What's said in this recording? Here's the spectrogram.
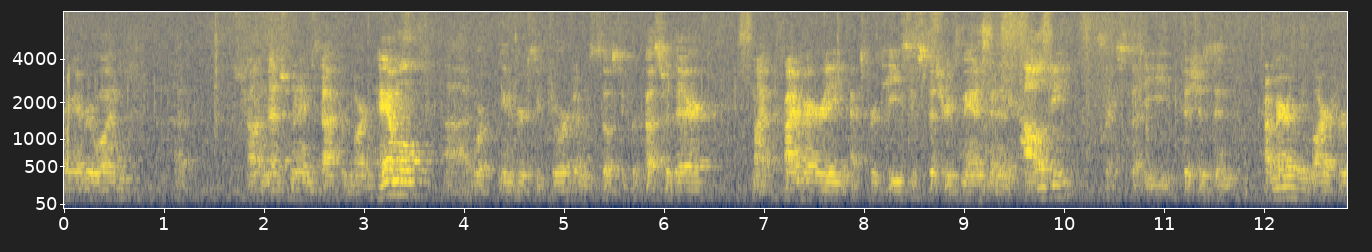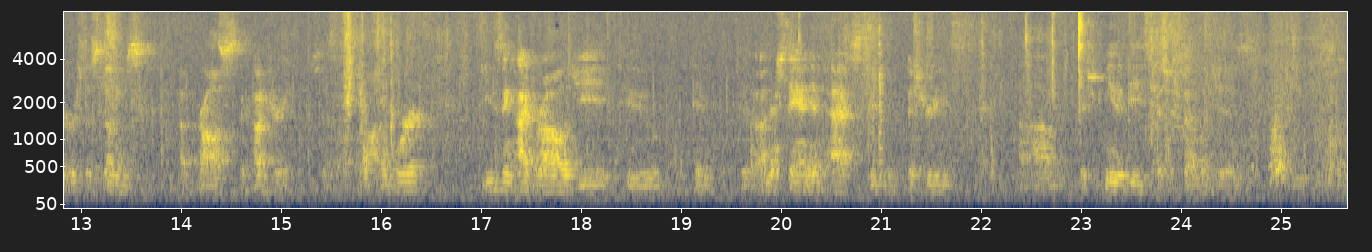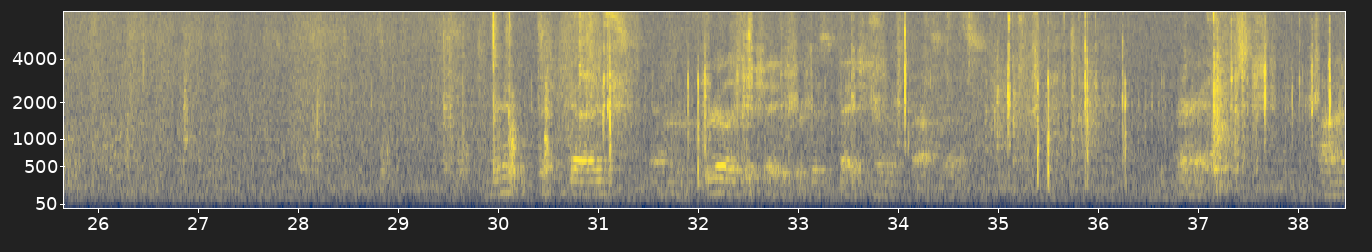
morning, everyone. Uh, Sean mentioned, my name is Dr. Martin Hamel. Uh, I work at the University of Georgia. I'm an associate professor there. My primary expertise is fisheries management and ecology. So I study fishes in primarily large river systems across the country. So a lot of work using hydrology to, to understand impacts to fisheries, um, fish communities, fish assemblages, and so on. Thank you guys, and really appreciate your participation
